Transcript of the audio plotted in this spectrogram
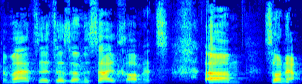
the matzah it says on the side chametz. Um, so now,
